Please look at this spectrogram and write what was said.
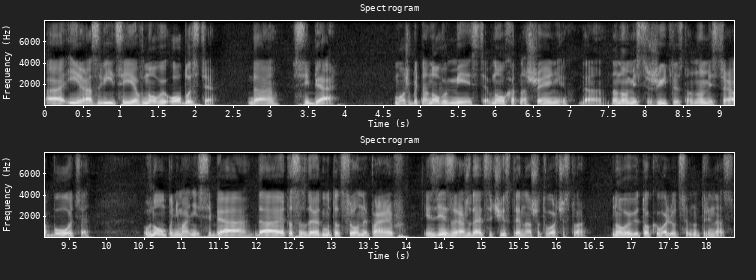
э, и развитие в новой области, да, себя, может быть, на новом месте, в новых отношениях, да, на новом месте жительства, на новом месте работы, в новом понимании себя, да, это создает мутационный прорыв. И здесь зарождается чистое наше творчество, новый виток эволюции внутри нас.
